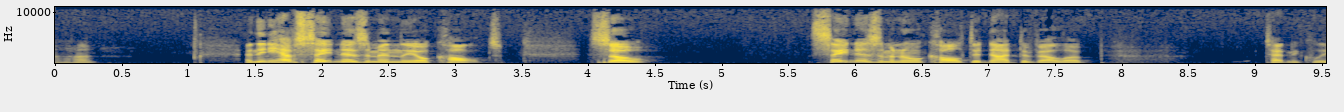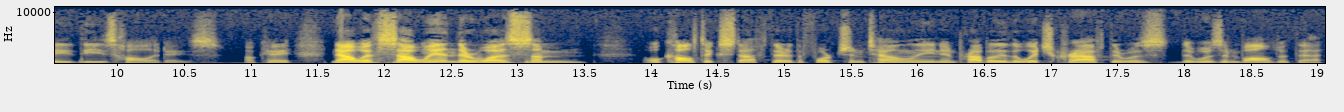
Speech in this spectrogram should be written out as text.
Uh-huh. And then you have Satanism and the occult. So, Satanism and the occult did not develop technically these holidays. Okay. Now with Samhain, there was some occultic stuff there, the fortune telling and probably the witchcraft there was there was involved with that.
